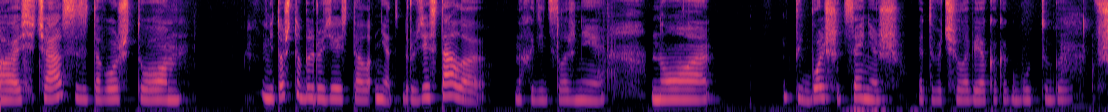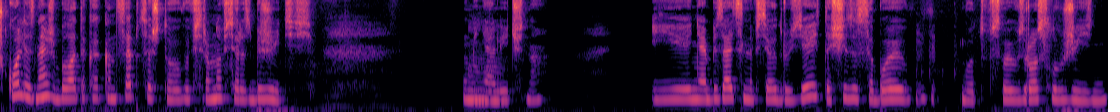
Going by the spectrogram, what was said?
А сейчас из-за того, что не то чтобы друзей стало... Нет, друзей стало находить сложнее, но ты больше ценишь этого человека, как будто бы. В школе, знаешь, была такая концепция, что вы все равно все разбежитесь. У mm-hmm. меня лично. И не обязательно всех друзей тащить за собой вот в свою взрослую жизнь.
